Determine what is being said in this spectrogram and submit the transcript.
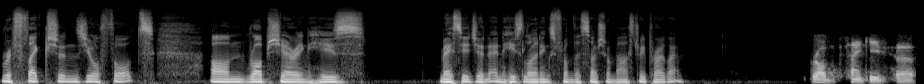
reflections, your thoughts on Rob sharing his message and, and his learnings from the social mastery program. Rob, thank you for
